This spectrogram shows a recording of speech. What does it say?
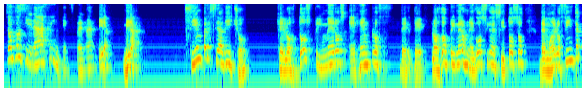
son consideradas fintechs, ¿verdad? Mira, mira, siempre se ha dicho que los dos primeros ejemplos de, los dos primeros negocios exitosos de modelo fintech,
